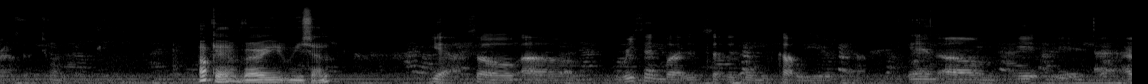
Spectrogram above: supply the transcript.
around since 2018. Okay, very recent. Yeah, so um, recent, but it's, it's been a couple of years now, and um, it, it I,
